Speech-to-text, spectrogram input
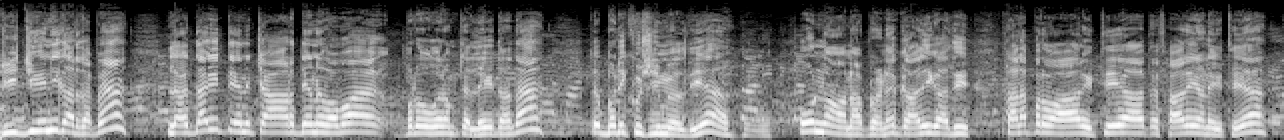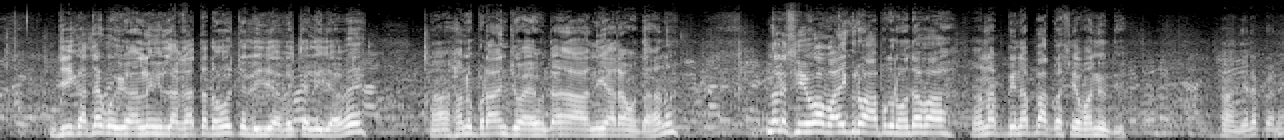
ਜੀ ਜੀ ਨਹੀਂ ਕਰਦਾ ਪਿਆ। ਲੱਗਦਾ ਕਿ ਤਿੰਨ ਚਾਰ ਦਿਨ ਵਾਵਾ ਪ੍ਰੋਗਰਾਮ ਚੱਲੇ ਇਦਾਂ ਦਾ, ਤੇ ਬੜੀ ਖੁਸ਼ੀ ਮਿਲਦੀ ਆ। ਉਹ ਨਾ ਨਾ ਭੈਣੇ ਕਾਹਦੀ ਕਾਹਦੀ ਸਾਡਾ ਪਰਿਵਾਰ ਇੱਥੇ ਆ ਤੇ ਸਾਰੇ ਜਣੇ ਇੱਥੇ ਆ। ਜੀ ਕਰਦਾ ਕੋਈ ਗੱਲ ਨਹੀਂ, ਲਗਾਤਾਰ ਹੋਰ ਚੱਲੀ ਜਾਵੇ ਚੱਲੀ ਜਾਵੇ। ਹਾਂ, ਸਾਨੂੰ ਬੜਾ ਇੰਜੋਏ ਹੁੰਦਾ ਨਜ਼ਾਰਾ ਹੁੰਦਾ ਹਨਾ। ਨਾਲੇ ਸੇਵਾ ਵਾਹਿਗੁਰੂ ਆਪ ਕਰਾਉਂਦਾ ਵਾ, ਹਨਾ, ਬਿਨਾਂ ਭਾਗੋ ਸੇਵਾ ਨਹੀਂ ਹੁੰਦੀ। ਹਾਂਜੀ ਨਾ ਭੈਣੇ।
